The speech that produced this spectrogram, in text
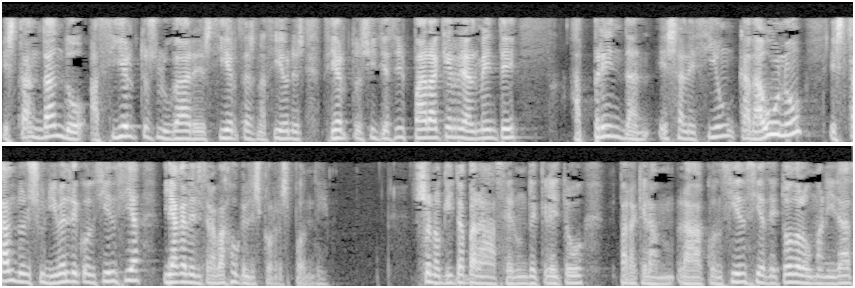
están dando a ciertos lugares, ciertas naciones, ciertos sitios, para que realmente aprendan esa lección cada uno estando en su nivel de conciencia y hagan el trabajo que les corresponde. Eso no quita para hacer un decreto para que la, conciencia de toda la humanidad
